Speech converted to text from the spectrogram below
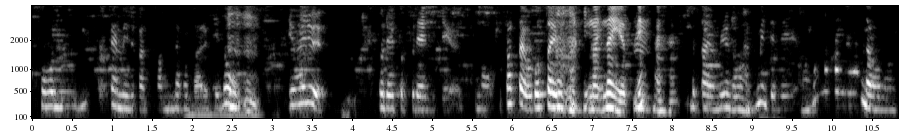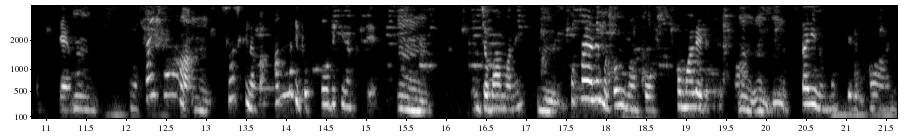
そうちっちゃいミュージカルとか見たことあるけど、うんうん。いわゆるストレートプレイっていう、この歌ったり踊ったりみたい。ななないやつね。うん。舞台を見るのが初めてで、あどんな感じなんだろうなと思って、うん。でも最初はうん。正直なんかあんまり没頭できなくて、うん。序盤はね。うん。そこからでもどんどんこう引き込まれるというか、うんうん二人の持ってるパワーに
